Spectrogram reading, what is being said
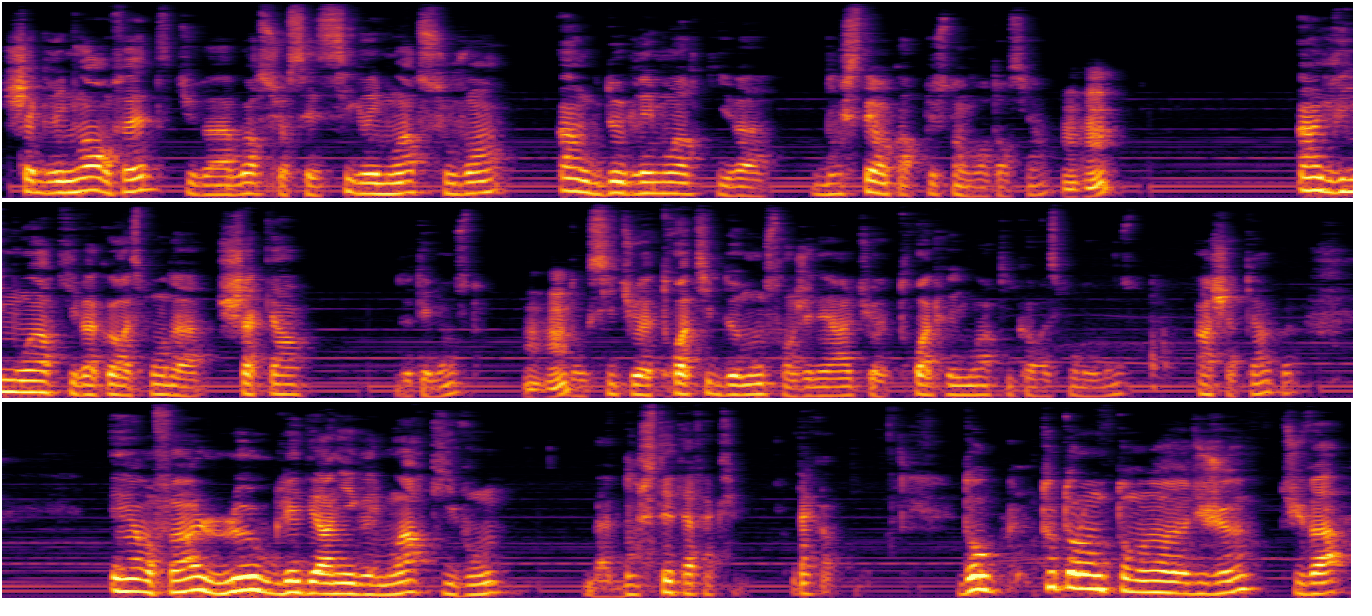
Chaque grimoire, en fait, tu vas avoir sur ces six grimoires souvent un ou deux grimoires qui va booster encore plus ton grand ancien. Mhm. Un grimoire qui va correspondre à chacun de tes monstres. Mhm. Donc si tu as trois types de monstres, en général, tu as trois grimoires qui correspondent aux monstres. Un chacun, quoi. Et enfin, le ou les derniers grimoires qui vont bah, booster ta faction. D'accord. Donc, tout au long de ton, euh, du jeu, tu vas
